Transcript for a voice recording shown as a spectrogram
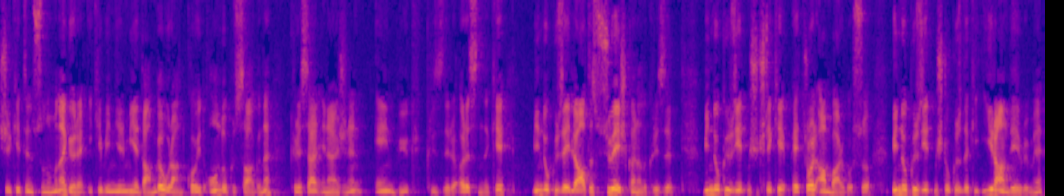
Şirketin sunumuna göre 2020'ye damga vuran COVID-19 salgını küresel enerjinin en büyük krizleri arasındaki 1956 Süveyş kanalı krizi, 1973'teki petrol ambargosu, 1979'daki İran devrimi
